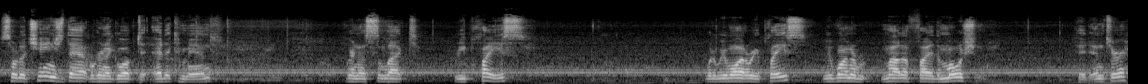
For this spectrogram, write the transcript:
So to change that, we're going to go up to Edit Command. We're going to select Replace. What do we want to replace? We want to modify the motion. Hit Enter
